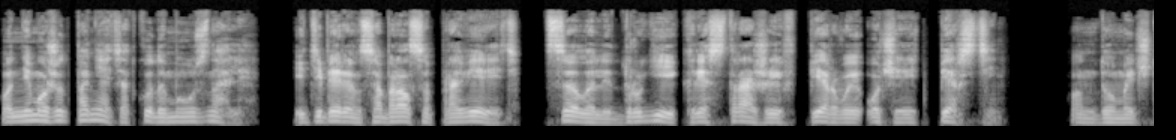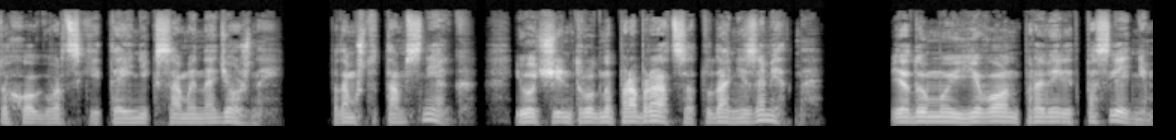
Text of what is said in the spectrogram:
Он не может понять, откуда мы узнали. И теперь он собрался проверить, целы ли другие крест-стражи и в первую очередь перстень. Он думает, что Хогвартский тайник самый надежный, потому что там снег, и очень трудно пробраться туда незаметно. Я думаю, его он проверит последним,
